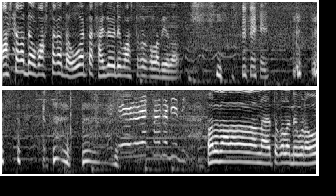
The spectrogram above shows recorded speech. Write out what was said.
পাঁচ টাকা দাও পাঁচ টাকা দাও। ও একটা খাইছে ওইটা পাঁচ টাকা কলা দিয়ে দাও। আরে না না না না না এত কলা নেব না। ও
